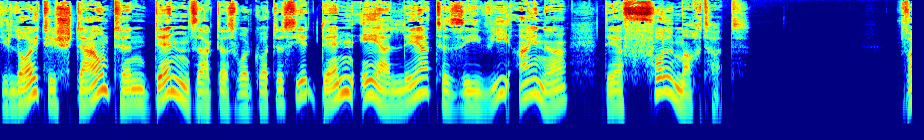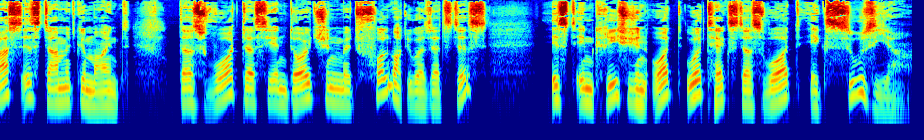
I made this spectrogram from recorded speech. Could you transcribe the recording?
Die Leute staunten, denn, sagt das Wort Gottes hier, denn er lehrte sie wie einer, der Vollmacht hat. Was ist damit gemeint? Das Wort, das hier im Deutschen mit Vollmacht übersetzt ist, ist im griechischen Ur Urtext das Wort Exousia.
